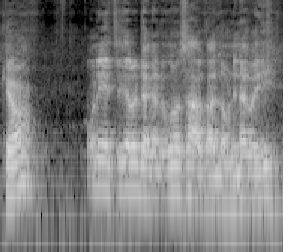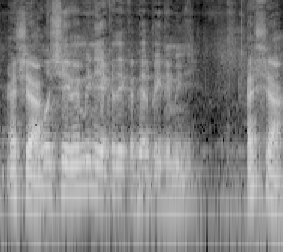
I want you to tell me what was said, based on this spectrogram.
ਕਿਉਂ? ਉਹਨੇ ਇੱਥੇ ਚਲੋ ਡੰਗਰ ਨੂੰ ਹਿਸਾਬ ਦਾ ਲਾਉਣੇ ਨਾ ਕੋਈ ਅੱਛਾ। ਉਹ 6ਵੇਂ ਮਹੀਨੇ ਇੱਕ ਤੇ ਇੱਕ ਫਿਰ ਪਹਿਲੇ ਮਹੀਨੇ। ਅੱਛਾ।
